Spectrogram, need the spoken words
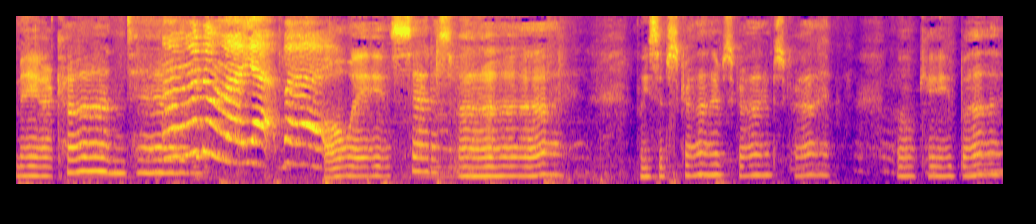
May our content don't know yet, but always satisfied. Please subscribe, subscribe, subscribe. Okay, bye.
